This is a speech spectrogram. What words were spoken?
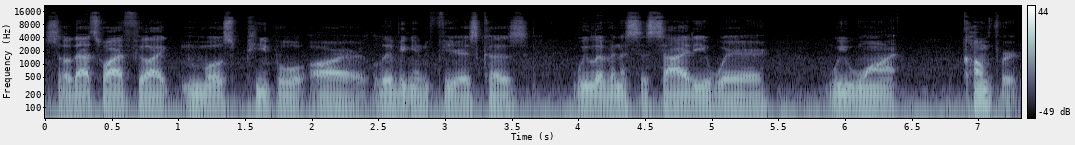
So that's why I feel like most people are living in fear is because we live in a society where we want comfort.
